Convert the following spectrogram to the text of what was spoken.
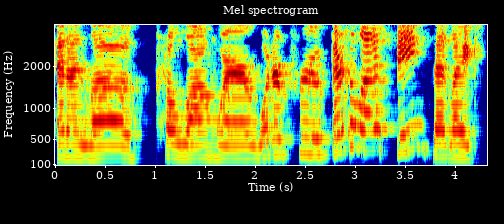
And I love Pro Longwear, waterproof. There's a lot of things that like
